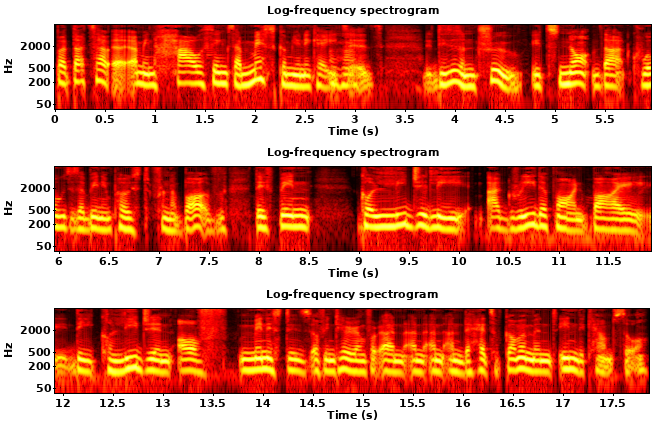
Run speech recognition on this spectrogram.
But that's how, I mean, how things are miscommunicated. Mm-hmm. This isn't true. It's not that quotas have been imposed from above. They've been collegially agreed upon by the collegium of ministers of interior and, and, and, and, the heads of government in the council.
